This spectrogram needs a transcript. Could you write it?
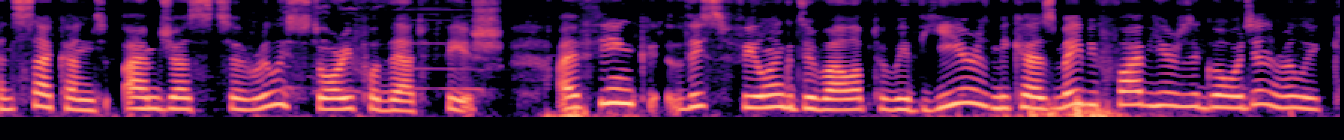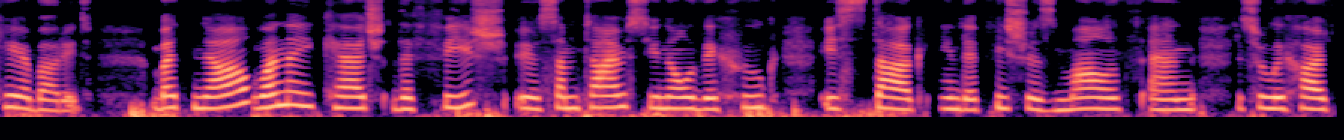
And second, I'm just uh, really sorry for that fish. I think this feeling developed with years because maybe five years ago I didn't really care about it. But now when I catch the fish, uh, sometimes, you know, the hook is stuck in the fish's mouth and it's really hard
